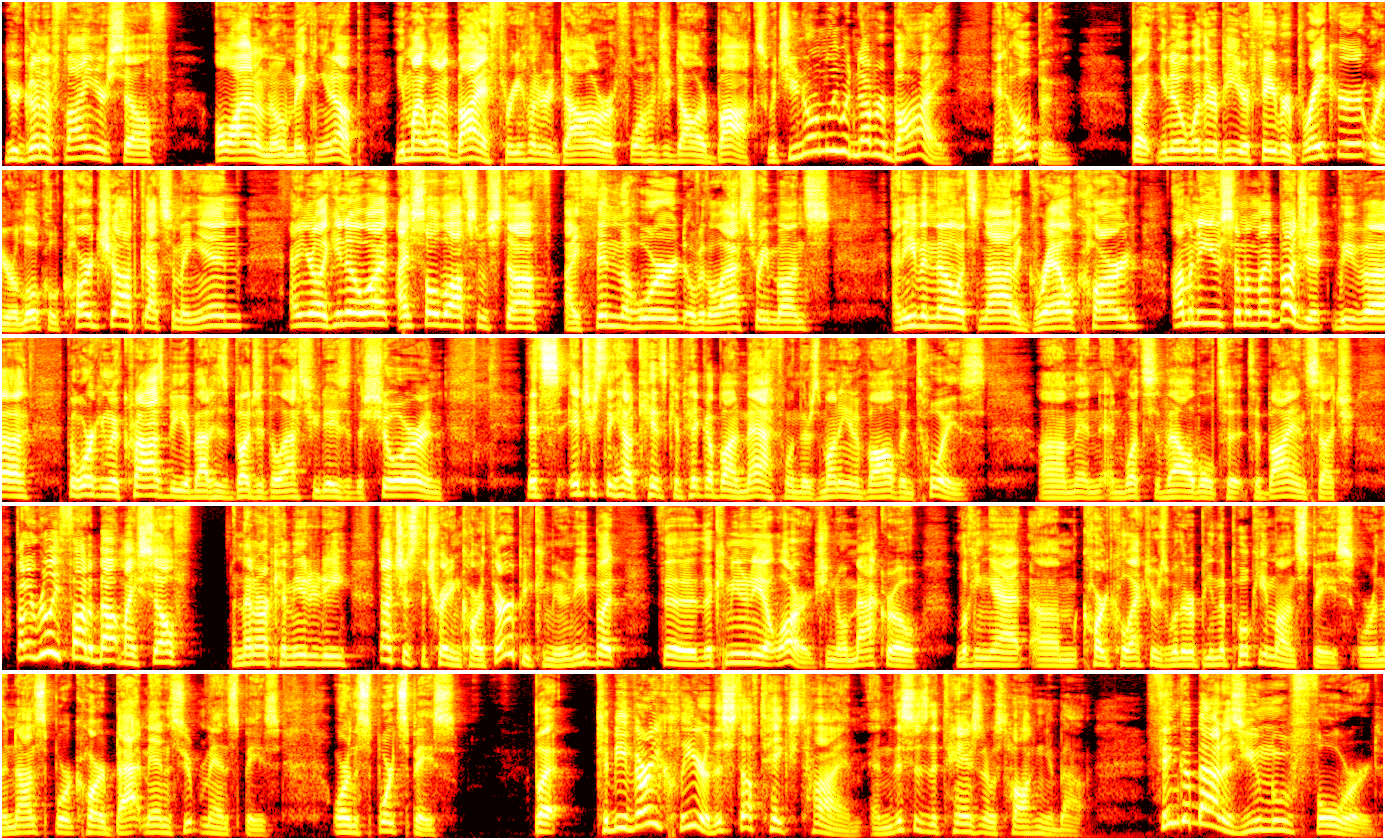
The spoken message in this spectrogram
you're going to find yourself, oh, I don't know, making it up. You might want to buy a $300 or $400 box, which you normally would never buy and open. But, you know, whether it be your favorite breaker or your local card shop got something in, and you're like, you know what? I sold off some stuff. I thinned the hoard over the last three months. And even though it's not a grail card, I'm going to use some of my budget. We've uh, been working with Crosby about his budget the last few days at the shore. And it's interesting how kids can pick up on math when there's money involved in toys um, and, and what's available to, to buy and such. But I really thought about myself and then our community, not just the trading card therapy community, but the, the community at large, you know, macro, looking at um, card collectors, whether it be in the Pokemon space or in the non sport card Batman and Superman space or in the sports space. But to be very clear, this stuff takes time, and this is the tangent I was talking about. Think about as you move forward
